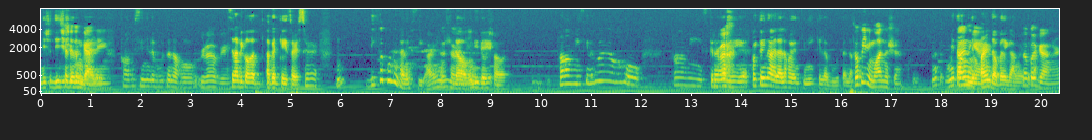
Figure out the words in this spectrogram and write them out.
Hindi siya, di siya, siya doon dun galing. galing. Promise, sinilabutan ako. Grabe. Sinabi ko agad, agad kay sir, Sir, hmm, di ka galing sa CR? Hindi sabi daw. Hindi daw siya. Promise, kinabahan ako. Promise, grabe. Pag ito yung naalala ko yun, kinikilabutan ako. So, feeling mo ano siya? May tawag Ano nangyari? parang double ganger. diba? Doppelganger?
